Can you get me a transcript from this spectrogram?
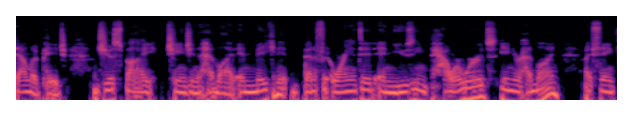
download page just by changing the headline and making it benefit oriented and using power words in your headline i think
